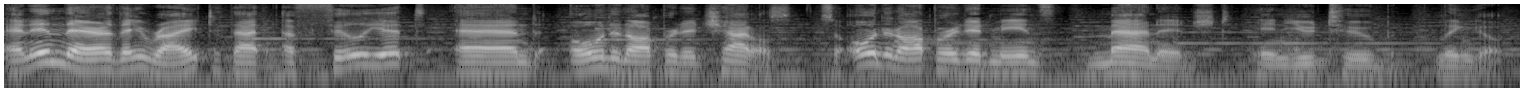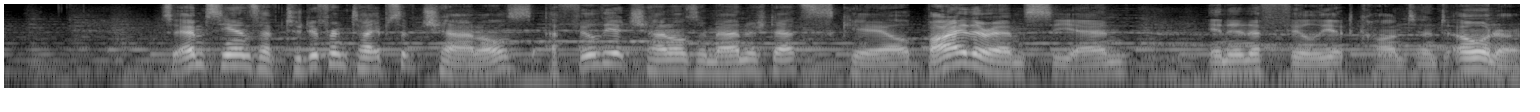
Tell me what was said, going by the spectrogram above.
And in there, they write that affiliate and owned and operated channels. So owned and operated means managed in YouTube lingo. So MCNs have two different types of channels. Affiliate channels are managed at scale by their MCN in an affiliate content owner.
